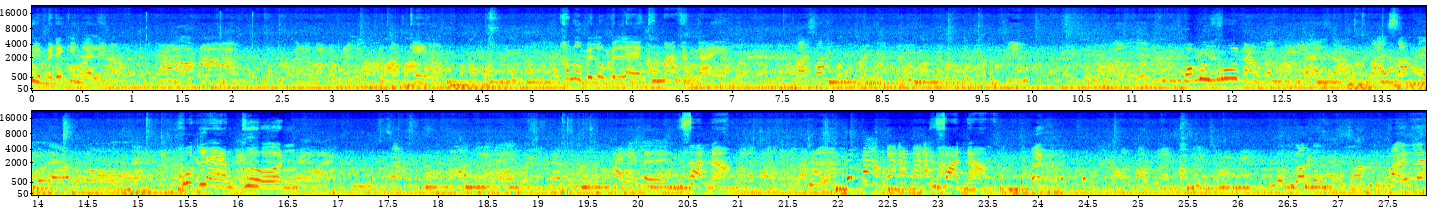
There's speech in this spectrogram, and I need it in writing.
หนูยังไม่ได้กินอะไรเลยนะจริงถ้าหนูเป็นลมเป็นแรงขึ้นมาทำไงมาซะเพราะมึงพูดมาซะให้รู้แล้วลูกพูดแรงเกินไปเลยพี่ฝันอะพี่ฝันอะ ลุมแล้วหนึ่งไปเลย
